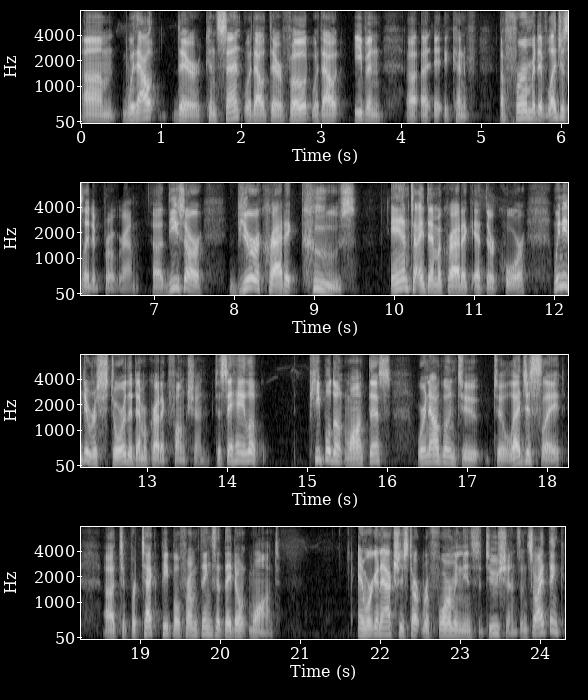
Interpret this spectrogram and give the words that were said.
um, without their consent, without their vote, without even uh, a, a, kind of affirmative legislative program. Uh, these are bureaucratic coups, anti-democratic at their core. We need to restore the democratic function to say, hey, look, people don't want this. We're now going to to legislate uh, to protect people from things that they don't want and we're going to actually start reforming the institutions. And so I think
